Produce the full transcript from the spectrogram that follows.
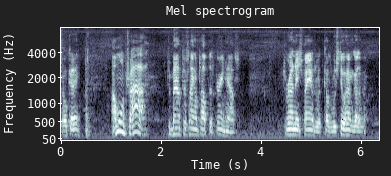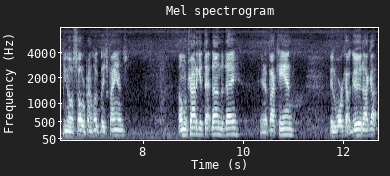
Okay. I'm going to try to mount this thing on top of this greenhouse to run these fans with because we still haven't got a, you know, a solar panel hooked to these fans. I'm to try to get that done today. And if I can, it'll work out good. I got,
